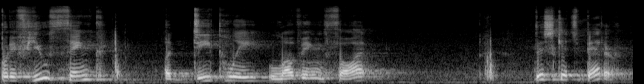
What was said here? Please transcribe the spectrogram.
But if you think a deeply loving thought, this gets better.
